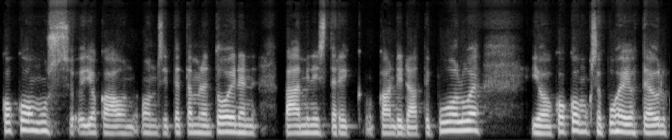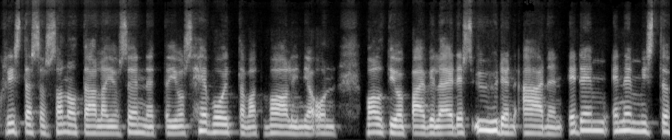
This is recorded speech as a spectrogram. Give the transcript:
Kokoomus, joka on, on sitten tämmöinen toinen pääministerikandidaattipuolue, jo kokoomuksen puheenjohtaja Ylk Kristersson sanoi täällä jo sen, että jos he voittavat vaalin ja on valtiopäivillä edes yhden äänen enemmistö,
